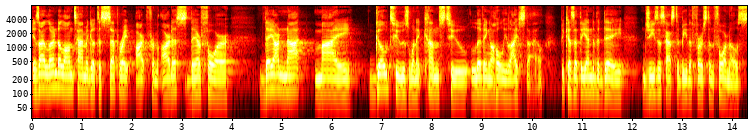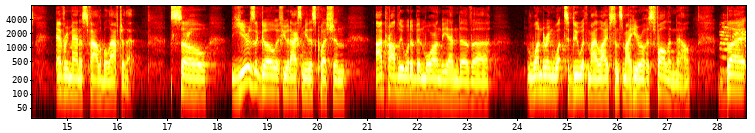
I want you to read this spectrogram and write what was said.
is I learned a long time ago to separate art from artists. Therefore, they are not my go tos when it comes to living a holy lifestyle. Because at the end of the day, Jesus has to be the first and foremost. Every man is fallible after that. So years ago, if you had asked me this question, I probably would have been more on the end of uh, wondering what to do with my life since my hero has fallen now. But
